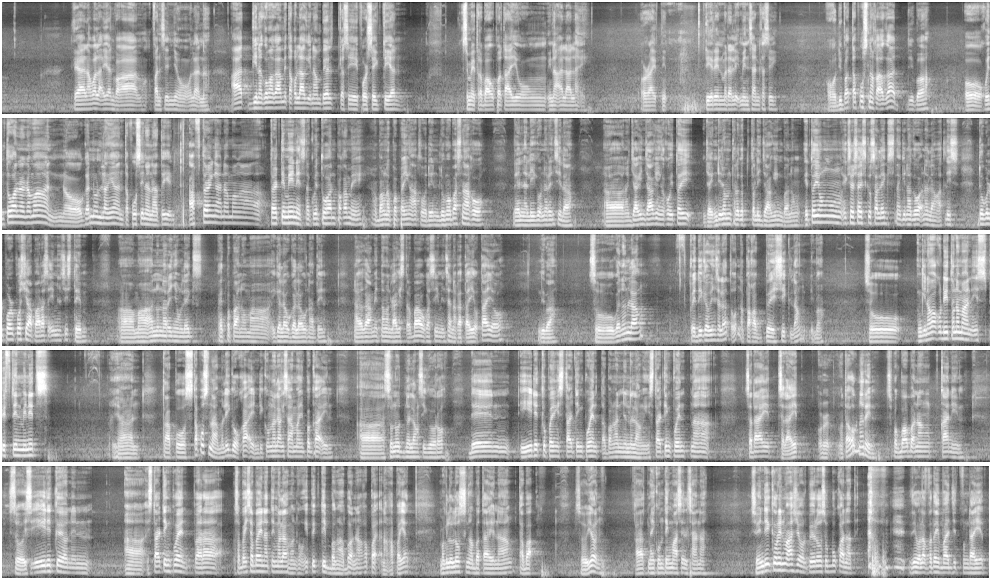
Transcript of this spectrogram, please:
Kaya nawala yan, baka pansin nyo, wala na. At ginagumagamit ako lagi ng belt kasi for safety yan. Kasi may trabaho pa tayong inaalala eh. Alright. Di rin madali minsan kasi. Oh, di ba tapos na kaagad, di ba? Oh, kwentuhan na naman. No, ganun lang yan. Tapusin na natin. After nga ng mga 30 minutes, nagkwentuhan pa kami habang nagpapahinga ako. Then lumabas na ako dahil naligo na rin sila. Ah, nag-jogging-jogging ako. Ito ay, ja- hindi naman talaga totally jogging ba? Nung, ito yung exercise ko sa legs na ginagawa na lang. At least, double purpose siya para sa immune system. Ah, maano na rin yung legs. Kahit pa paano maigalaw-galaw natin. Nagagamit naman lagi sa trabaho kasi minsan nakatayo tayo. Di ba? So, ganun lang. Pwede gawin sa lahat. Oh, napaka-basic lang. Di ba? So, ang ginawa ko dito naman is 15 minutes. Ayan. Tapos, tapos na, maligo, kain. Di ko na lang isama yung pagkain. Ah, sunod na lang siguro. Then, i-edit ko pa yung starting point. Abangan nyo na lang. Yung starting point na sa diet, sa diet, or matawag na rin, sa pagbaba ng kanin. So, is i-edit ko yun and ah, starting point para sabay-sabay natin malaman kung effective ba nga ba, nakakapa, nakapayat. Maglulos nga ba tayo ng taba. So, yun. At may kunting muscle sana. So, hindi ko rin ma-assure, pero subukan natin. Hindi, wala pa tayong budget pang diet.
